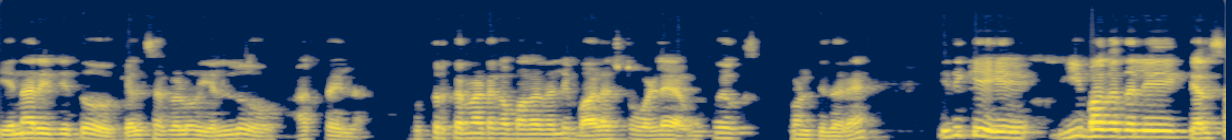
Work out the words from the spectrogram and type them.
ಏನಾರ ಇದ್ದಿದ್ದು ಕೆಲಸಗಳು ಎಲ್ಲೂ ಆಗ್ತಾ ಇಲ್ಲ. ಉತ್ತರ ಕರ್ನಾಟಕ ಭಾಗದಲ್ಲಿ ಬಹಳಷ್ಟು ಒಳ್ಳೆ ಉಪಯೋಗಿಸ್ಕೊಂತಿದ್ದಾರೆ ಇದಕ್ಕೆ ಈ- ಈ ಭಾಗದಲ್ಲಿ ಕೆಲಸ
